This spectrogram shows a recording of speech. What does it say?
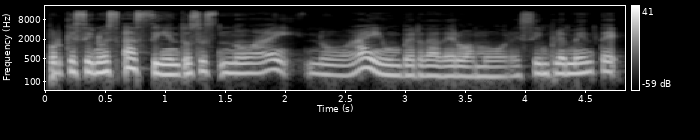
Porque si no es así, entonces no hay, no hay un verdadero amor, es simplemente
